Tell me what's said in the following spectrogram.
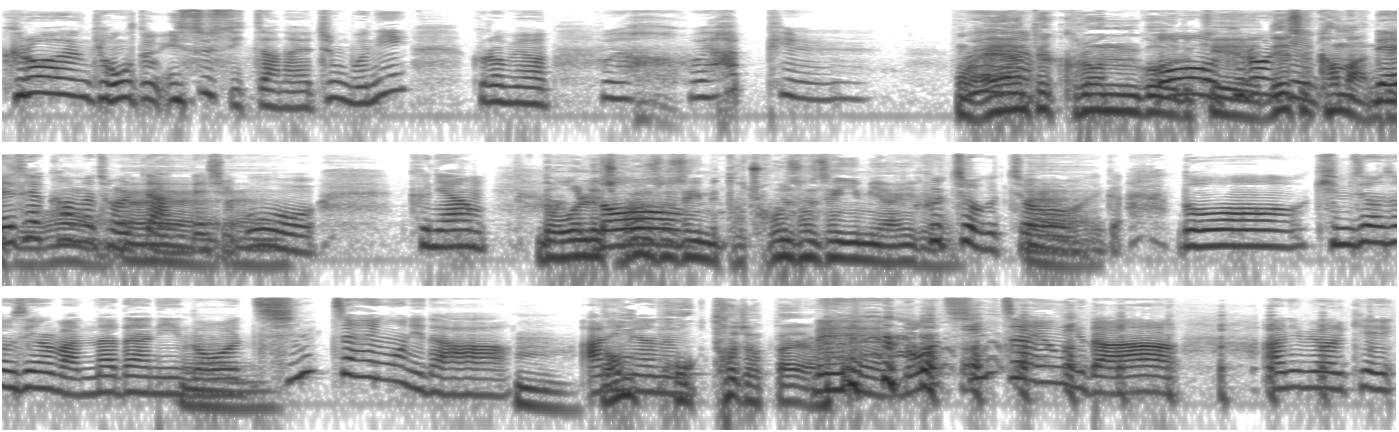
그런 경우도 있을 수 있잖아요. 충분히 그러면 왜, 왜 하필 어, 왜- 애한테 그런 거 어, 이렇게 그렇게 내색하면 안 되죠. 내색하면 절대 예, 안 되시고 그냥 예. 너 원래 너- 저런 선생님이 더 좋은 선생님이야. 이래. 그쵸 그쵸. 예. 그러니까 너 김수현 선생님을 만나다니 너 음. 진짜 행운이다. 음, 아니면은 너무 복 터졌다. 야. 네, 너 진짜 행운이다. 아니면 이렇게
